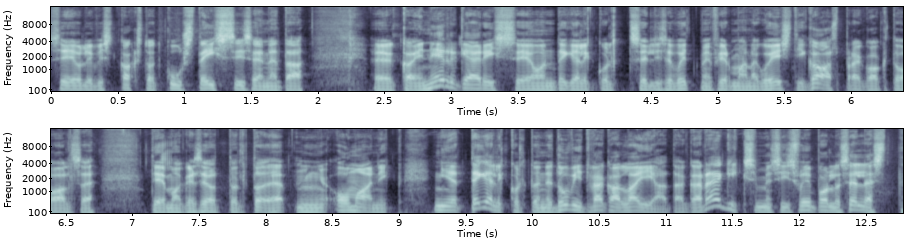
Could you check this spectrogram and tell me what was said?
see oli vist kaks tuhat kuusteist siseneda äh, ka energiaärisse ja on tegelikult sellise võtmefirma nagu Eesti Gaas praegu aktuaalse teemaga seotud äh, omanik. nii et tegelikult on need huvid väga laiad, aga räägiksime siis võib-olla sellest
